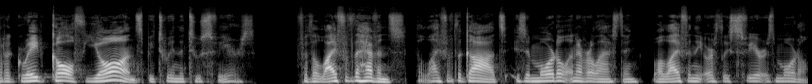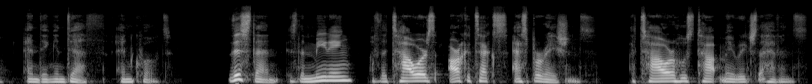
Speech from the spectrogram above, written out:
But a great gulf yawns between the two spheres. For the life of the heavens, the life of the gods, is immortal and everlasting, while life in the earthly sphere is mortal, ending in death. This, then, is the meaning of the tower's architect's aspirations a tower whose top may reach the heavens.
